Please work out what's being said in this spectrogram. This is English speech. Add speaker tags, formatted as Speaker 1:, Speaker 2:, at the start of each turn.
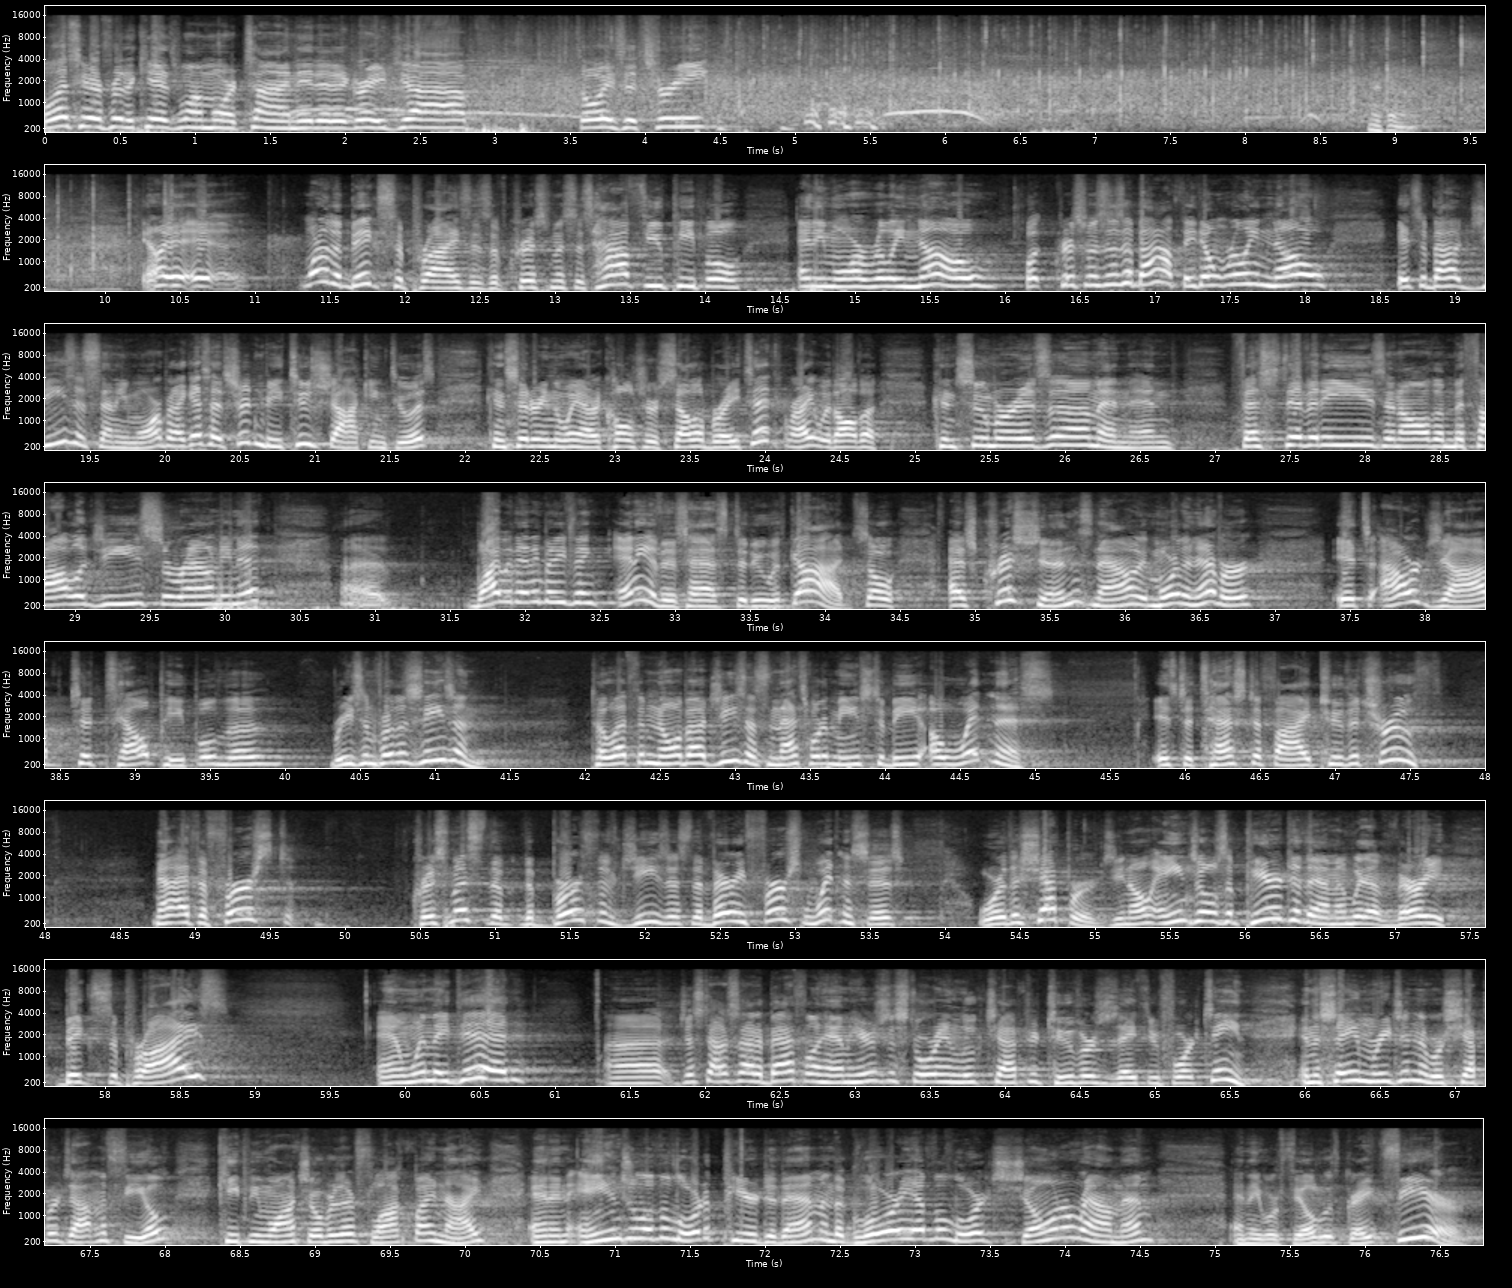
Speaker 1: Well, let's hear it for the kids one more time. They did a great job. It's always a treat. you know, it, it, one of the big surprises of Christmas is how few people anymore really know what Christmas is about. They don't really know it's about Jesus anymore, but I guess that shouldn't be too shocking to us considering the way our culture celebrates it, right? With all the consumerism and, and festivities and all the mythologies surrounding it. Uh, why would anybody think any of this has to do with God? So, as Christians now, more than ever, it's our job to tell people the reason for the season, to let them know about Jesus. And that's what it means to be a witness, is to testify to the truth. Now, at the first Christmas, the, the birth of Jesus, the very first witnesses were the shepherds. You know, angels appeared to them and with a very big surprise. And when they did, uh, just outside of Bethlehem, here's the story in Luke chapter 2, verses 8 through 14. In the same region, there were shepherds out in the field, keeping watch over their flock by night, and an angel of the Lord appeared to them, and the glory of the Lord shone around them, and they were filled with great fear.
